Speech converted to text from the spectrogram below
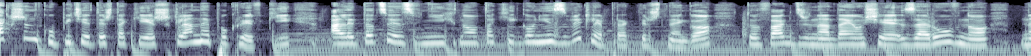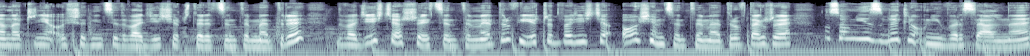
Action kupicie też takie szklane pokrywki, ale to co jest w nich no takiego niezwykle praktycznego, to fakt, że nadają się zarówno na naczynia o średnicy 24 cm, 26 cm i jeszcze 28 cm, także no, są niezwykle uniwersalne.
